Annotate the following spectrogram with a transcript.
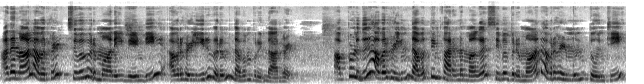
அதனால் அவர்கள் சிவபெருமானை வேண்டி அவர்கள் இருவரும் தவம் புரிந்தார்கள். அப்பொழுது அவர்களின் தவத்தின் காரணமாக சிவபெருமான் அவர்கள் முன் தோன்றி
